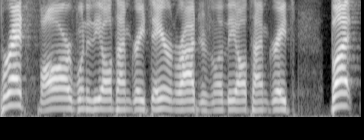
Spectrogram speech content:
Brett Favre, one of the all-time greats. Aaron Rodgers, one of the all-time greats. But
